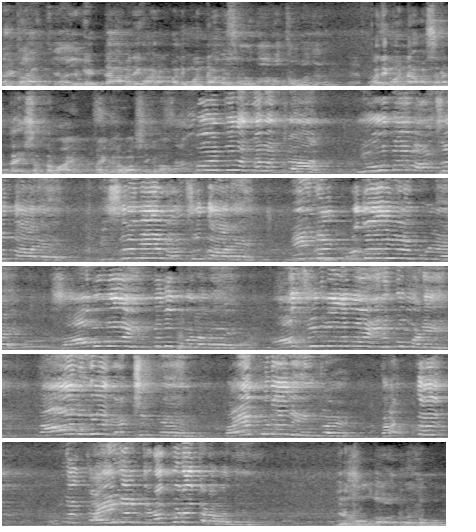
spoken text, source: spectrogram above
എട്ടാം അധ്യായം എട്ടാം അധികാരം പതിമൂന്നാം വചനം പതിമൂന്നാം വചനത്തെ ശബ്ദമായി മൈക്കിൽ വാസികളാണ് Yıkıldı akıl akımım.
